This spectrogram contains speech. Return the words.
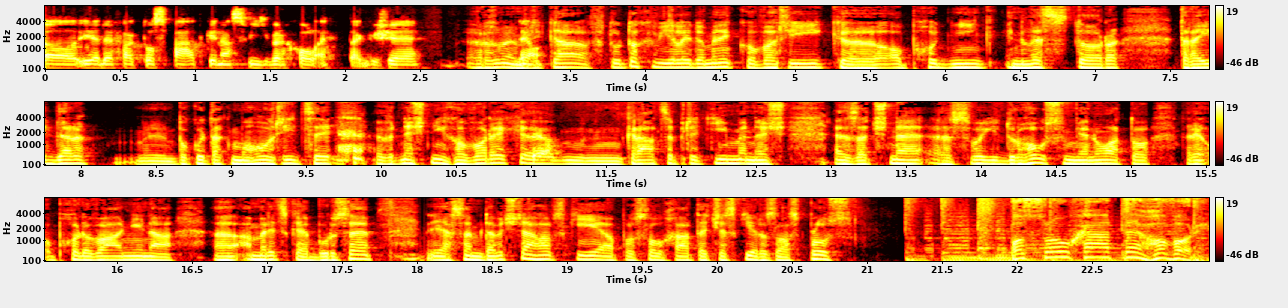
Eh, je de facto zpátky na svých vrcholech. Takže, Rozumím, jo. říká v tuto chvíli Dominik Kovařík, eh, obchodník, investor, trader, hm, pokud tak mohu říci, v dnešních hovorech, jo. Hm, krátce předtím, než začne svoji druhou směnu, a to tedy obchodování na eh, americké burze. Já jsem David Štahlavský a posloucháte Český rozhlas Plus. Posloucháte Hovory.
